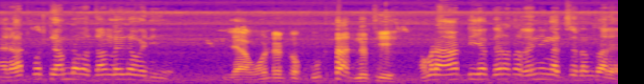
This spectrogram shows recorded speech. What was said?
આ રાજકોટથી અમદાવાદ જાન લઈ જવાની છે લે ઓર્ડર તો ખૂટતા જ નથી. હમણાં આઠ દી એક ધરા તો રનિંગ જ છે તમ તારે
